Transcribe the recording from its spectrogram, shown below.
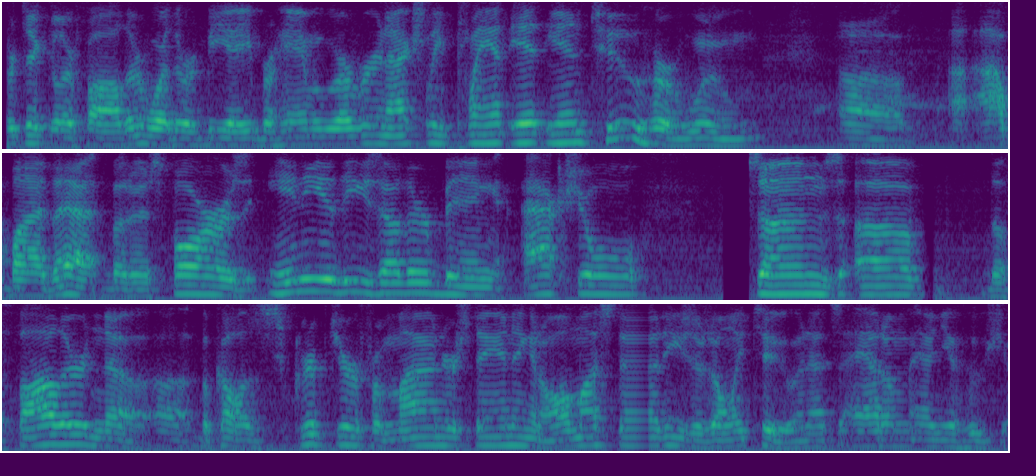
particular father, whether it be Abraham or whoever, and actually plant it into her womb. Uh, I, will buy that. But as far as any of these other being actual sons of the Father, no, uh, because Scripture, from my understanding and all my studies, there's only two, and that's Adam and Yahusha.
